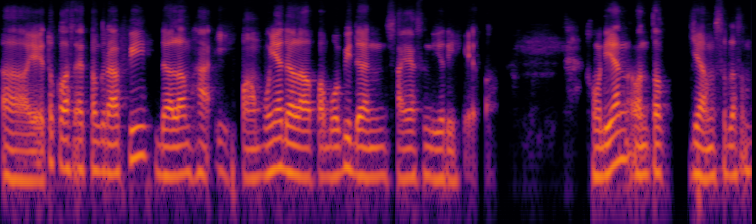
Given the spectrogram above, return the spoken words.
eh, yaitu kelas etnografi dalam HI. Pengampunya adalah Pak Bobi dan saya sendiri. Gitu. Kemudian untuk jam 11.40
